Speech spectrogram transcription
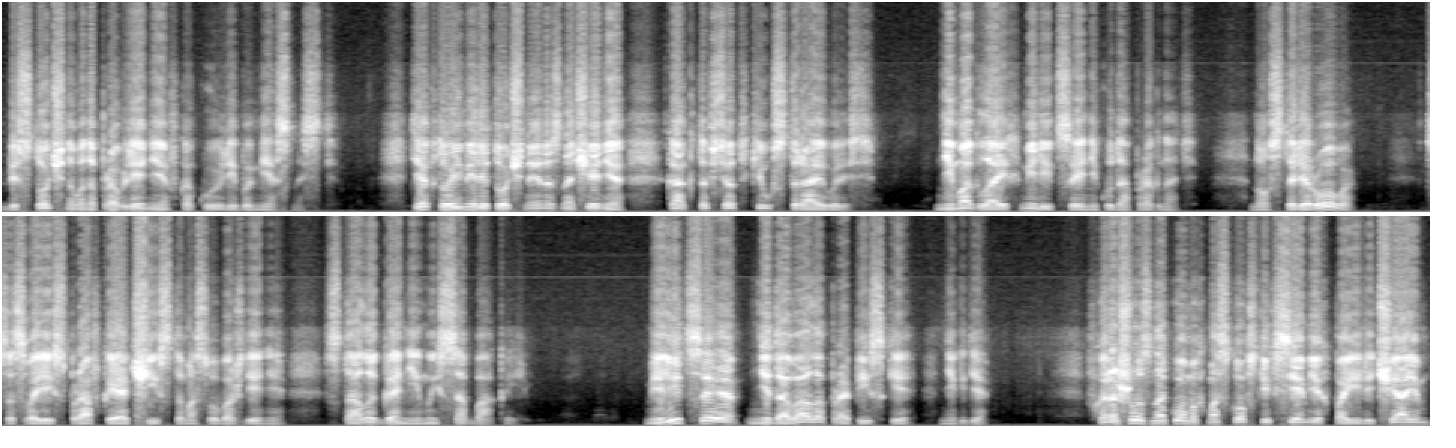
без точного направления в какую-либо местность. Те, кто имели точное назначение, как-то все-таки устраивались. Не могла их милиция никуда прогнать. Но Столярова со своей справкой о чистом освобождении, стала гонимой собакой. Милиция не давала прописки нигде. В хорошо знакомых московских семьях поили чаем,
